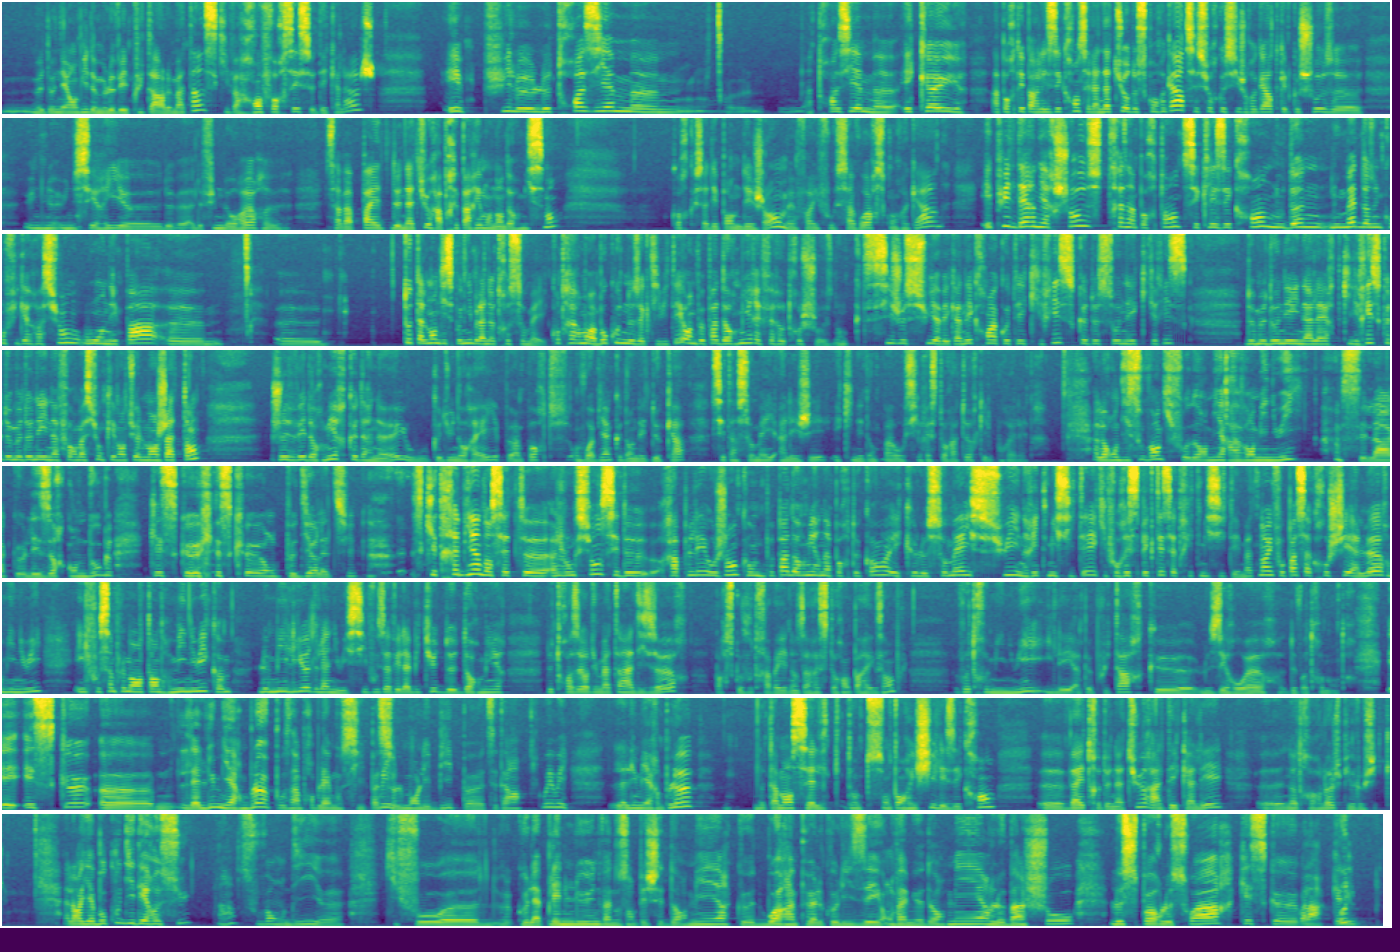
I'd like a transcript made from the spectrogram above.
me donner envie de me lever plus tard le matin, ce qui va renforcer ce décalage. Et puis le, troisième, euh, un troisième euh, écueil apporté par les écrans, c'est la nature de ce qu'on regarde. C'est sûr que si je regarde quelque chose une, série euh, de, films d'horreur, euh, ça va pas être de nature à préparer mon endormissement. Encore que ça dépende des gens, mais enfin, il faut savoir ce qu'on regarde. Et puis, dernière chose très importante, c'est que les écrans nous, donnent, nous mettent dans une configuration où on n'est pas euh, totalement disponible à notre sommeil. Contrairement à beaucoup de nos activités, on ne peut pas dormir et faire autre chose. Donc, si je suis avec un écran à côté qui risque de sonner, qui risque de me donner une alerte, qui risque de me donner une information qu'éventuellement j'attends, je vais dormir que d'un œil ou que d'une oreille, peu importe. On voit bien que dans les deux cas, c'est un sommeil allégé et qui n'est donc pas aussi restaurateur qu'il pourrait l'être. Alors on dit souvent qu'il faut dormir avant minuit. C'est là que les heures comptent double. Qu'est-ce que qu'est-ce qu'on peut dire là-dessus? Ce qui est très bien dans cette euh, injonction, c'est de rappeler aux gens qu'on ne peut pas dormir n'importe quand et que le sommeil suit une rythmicité et qu'il faut respecter cette rythmicité. Maintenant, il ne faut pas s'accrocher à l'heure minuit et il faut simplement entendre minuit comme le milieu de la nuit. Si vous avez l'habitude de dormir de 3 heures du matin à 10 heures, parce que vous travaillez dans un restaurant par exemple, votre minuit, il est un peu plus tard que euh, le zéro heure de votre montre. Et est-ce que euh, la lumière bleue pose un problème aussi, pas seulement les bips, euh, etc. Oui, oui. La lumière bleue, notamment celle dont sont enrichis les écrans, va être de nature à décaler notre horloge biologique. Alors il y a beaucoup d'idées reçues Hein, souvent, on dit euh, qu'il faut euh, que la pleine lune va nous empêcher de dormir, que de boire un peu alcoolisé, on va mieux dormir, le bain chaud, le sport le soir. Qu'est-ce que voilà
